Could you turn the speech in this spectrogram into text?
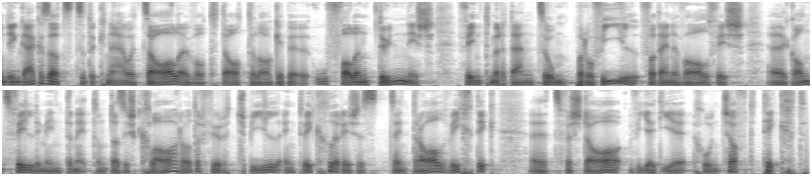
Und im Gegensatz zu den genauen Zahlen, wo die Datenlage eben auffallend dünn ist, findet man dann zum Profil von diesen Walfisch äh, ganz viel im Internet. Und das ist klar, oder? Für die Spielentwickler ist es zentral wichtig, äh, zu verstehen, wie die Kundschaft tickt.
